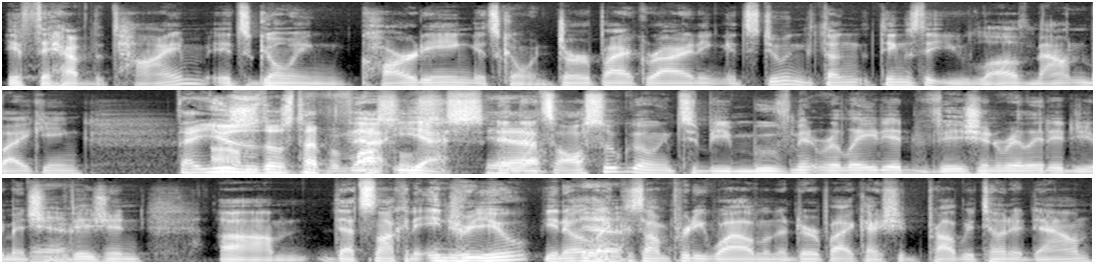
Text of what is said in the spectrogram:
if they have the time, it's going karting, it's going dirt bike riding, it's doing th- things that you love, mountain biking. That uses those type of That- muscles. yes, Yeah. and that's also going to be movement related, vision related. You mentioned Yeah. vision. Um, that's not going to injure you, you know, like because I'm pretty wild on a dirt bike. I should probably tone it down.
